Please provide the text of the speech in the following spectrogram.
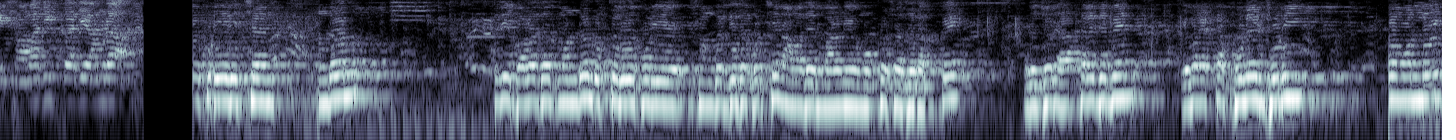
এই সামাজিক কাজে আমরা পড়িয়ে দিচ্ছেন মন্ডল শ্রী বলদেব মন্ডল উত্তরীয় পড়িয়ে সংবর্ধিত করছেন আমাদের মাননীয় মুখ্য সচেতককে। একটু জোরে হাততালি দেবেন। এবার একটা ফুলের ঝুড়ি মল্লিক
